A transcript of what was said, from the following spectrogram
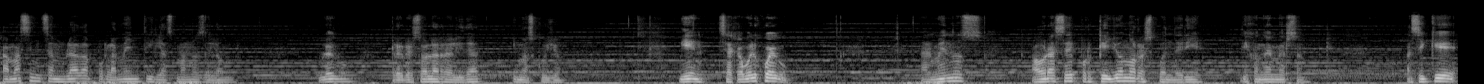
jamás ensamblada por la mente y las manos del hombre. Luego regresó a la realidad y masculló. Bien, se acabó el juego. Al menos ahora sé por qué yo no respondería, dijo Nemerson. Así que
